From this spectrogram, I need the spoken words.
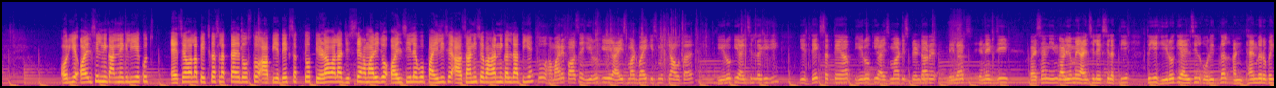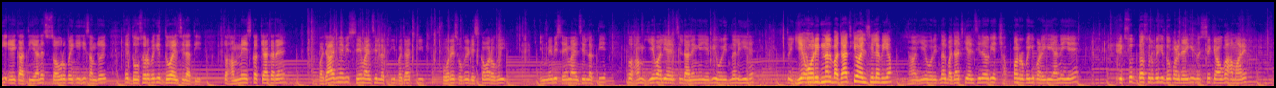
और ये ऑयल सील निकालने के लिए कुछ ऐसे वाला पेचकस लगता है दोस्तों, आप ये देख सकते हो, टेढ़ा वाला, जिससे हमारी जो ऑयल सील है वो पाइली से आसानी से बाहर निकल जाती है। तो हमारे पास है हीरो की आई स्मार्ट बाइक, इसमें क्या होता है? हीरो की ऑयल सील लगेगी। ये देख सकते हैं आप, हीरो की iSmart Splendor Deluxe and Passion इन गाड़ियों में आयल सील एक सी लगती है। तो ये हीरो की आयल सील ओरिजिनल अंठानवे रुपये की एक आती है, यानी सौ रुपये की ही समझो एक, ये दो सौ रुपये की दो आयल सील आती है। तो हमने इसका क्या करें बजाज में भी सेम आयल सील लगती है, बजाज की फोरेस हो गई डिस्कवर हो गई, इनमें भी सेम आयल सील लगती है। तो हम ये वाली आयल सील डालेंगे, ये भी ओरिजिनल ही है। तो ये ओरिजिनल बजाज की ऑयल सील है भैया। हाँ ये ओरिजिनल बजाज की एल है और ये छप्पन रुपये की पड़ेगी, यानी ये एक सौ दस रुपये की दो पड़ जाएगी तो इससे क्या होगा, हमारे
